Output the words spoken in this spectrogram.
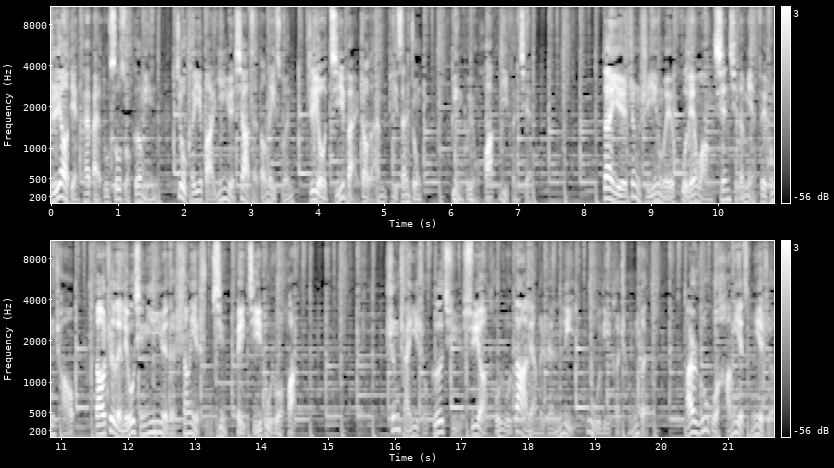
只要点开百度搜索歌名，就可以把音乐下载到内存只有几百兆的 MP3 中，并不用花一分钱。但也正是因为互联网掀起的免费风潮，导致了流行音乐的商业属性被极度弱化。生产一首歌曲需要投入大量的人力、物力和成本，而如果行业从业者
